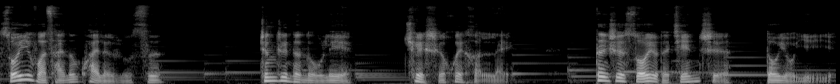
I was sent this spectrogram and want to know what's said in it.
所以我才能快乐如斯。真正的努力，确实会很累，但是所有的坚持都有意义。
